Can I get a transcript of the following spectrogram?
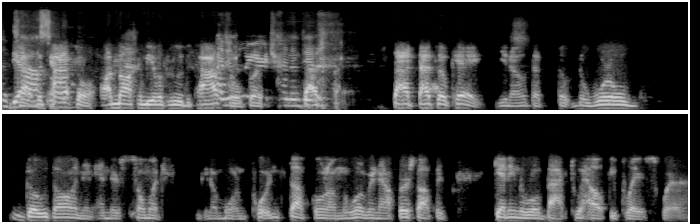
the yeah tassel. the tassel. I'm not gonna be able to do the tassel, I didn't know but you were trying to do that, that that's okay. You know that the, the world goes on, and, and there's so much you know more important stuff going on in the world right now. First off, it's getting the world back to a healthy place where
